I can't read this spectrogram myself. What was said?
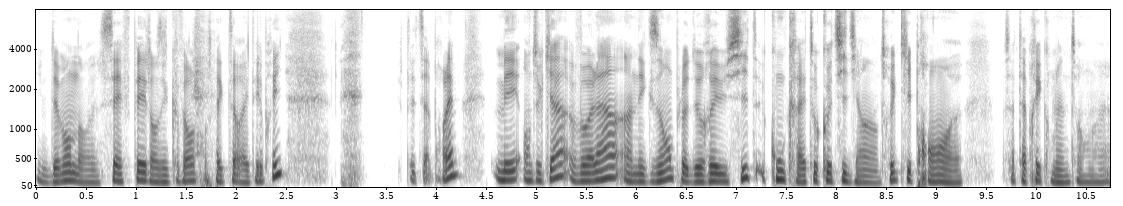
une demande dans le CFP dans une conférence, je pense pas que tu aurais été pris. Peut-être ça le problème. Mais en tout cas, voilà un exemple de réussite concrète au quotidien. Un truc qui prend. euh, ça t'a pris combien de temps euh?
